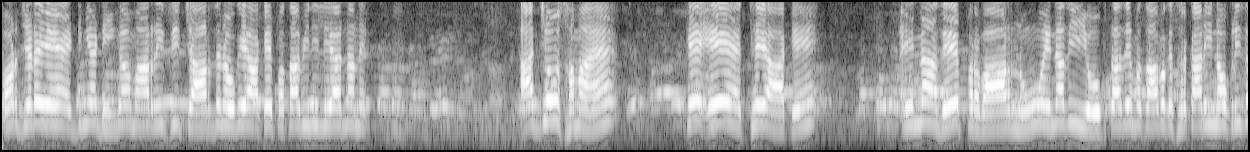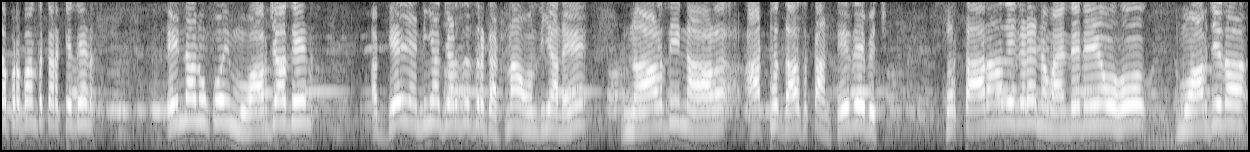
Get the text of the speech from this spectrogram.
ਔਰ ਜਿਹੜੇ ਇਹ ਐਡੀਆਂ ਢੀਂਗਾ ਮਾਰ ਰਹੀ ਸੀ 4 ਦਿਨ ਹੋ ਗਏ ਆ ਕੇ ਪਤਾ ਵੀ ਨਹੀਂ ਲਿਆ ਇਹਨਾਂ ਨੇ। ਅੱਜ ਉਹ ਸਮਾਂ ਹੈ ਕਿ ਇਹ ਇੱਥੇ ਆ ਕੇ ਇਹਨਾਂ ਦੇ ਪਰਿਵਾਰ ਨੂੰ ਇਹਨਾਂ ਦੀ ਯੋਗਤਾ ਦੇ ਮੁਤਾਬਕ ਸਰਕਾਰੀ ਨੌਕਰੀ ਦਾ ਪ੍ਰਬੰਧ ਕਰਕੇ ਦੇਣ, ਇਹਨਾਂ ਨੂੰ ਕੋਈ ਮੁਆਵਜ਼ਾ ਦੇਣ। ਅੱਗੇ ਇੰਨੀਆਂ ਜੜਦ ਦੁਰਘਟਨਾ ਹੁੰਦੀਆਂ ਨੇ, ਨਾਲ ਦੀ ਨਾਲ 8-10 ਘੰਟੇ ਦੇ ਵਿੱਚ ਸਰਕਾਰਾਂ ਦੇ ਜਿਹੜੇ ਨੁਮਾਇੰਦੇ ਨੇ, ਉਹ ਮੁਆਵਜ਼ੇ ਦਾ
